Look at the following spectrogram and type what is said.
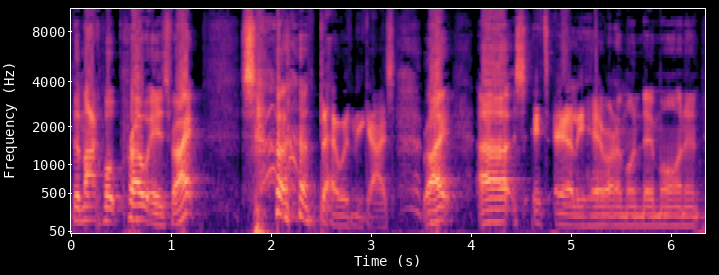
the MacBook Pro is, right? So bear with me, guys. Right? Uh, it's early here on a Monday morning.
